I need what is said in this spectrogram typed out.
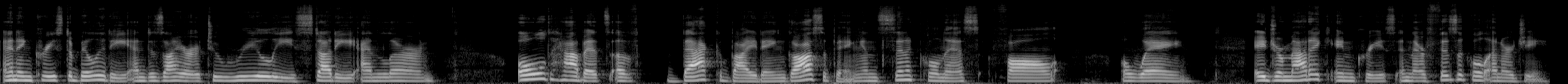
an increased ability and desire to really study and learn. Old habits of backbiting, gossiping, and cynicalness fall away. A dramatic increase in their physical energy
